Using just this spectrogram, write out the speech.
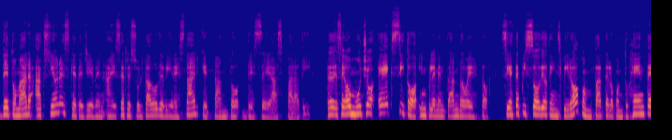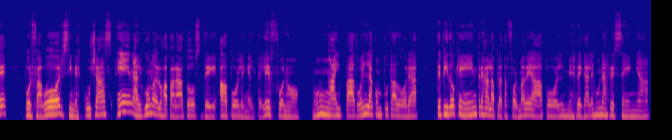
de tomar acciones que te lleven a ese resultado de bienestar que tanto deseas para ti. Te deseo mucho éxito implementando esto. Si este episodio te inspiró, compártelo con tu gente. Por favor, si me escuchas en alguno de los aparatos de Apple, en el teléfono, en un iPad o en la computadora, te pido que entres a la plataforma de Apple, me regales una reseña,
